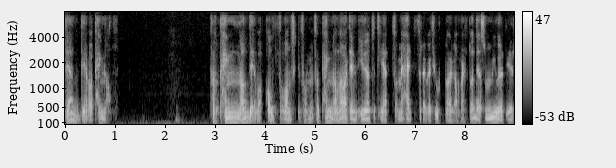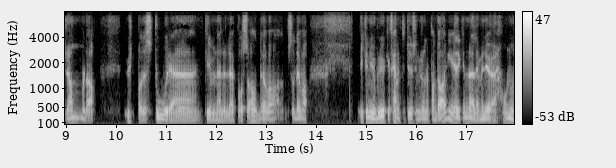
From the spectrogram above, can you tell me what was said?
til, det var pengene. For penger det var altfor vanskelig for meg. For pengene har vært en identitet for meg helt fra jeg var 14 år gammel. Det var det som gjorde at jeg ramla utpå det store kriminelle løpet også. Det var, så det var Jeg kunne jo bruke 50 000 kroner på en dag i det kriminelle miljøet, og nå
